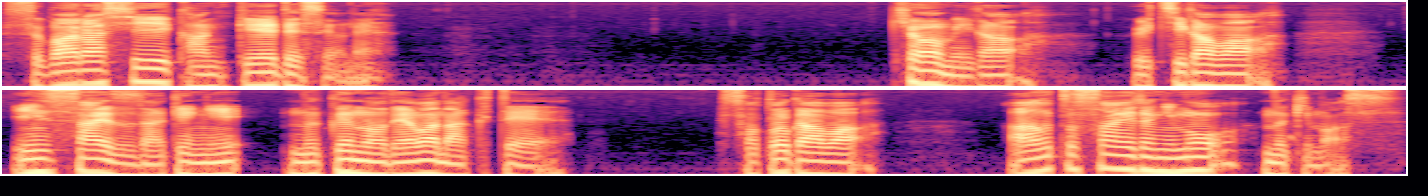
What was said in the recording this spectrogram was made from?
素晴らしい関係ですよね。興味が内側、インサイズだけに向くのではなくて、外側、アウトサイドにも向きます。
